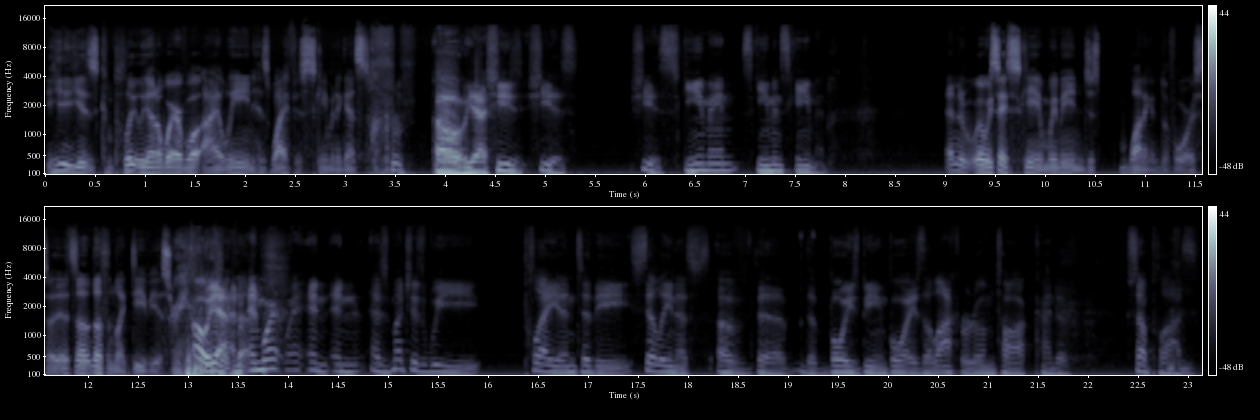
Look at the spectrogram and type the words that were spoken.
he is completely unaware of what Eileen his wife is scheming against him. Oh yeah, she's she is she is scheming, scheming, scheming. and when we say scheme we mean just wanting a divorce it's not nothing like devious or anything Oh yeah, like and and we're and and as much as we play into the silliness of the the boys being boys, the locker room talk kind of subplots, mm-hmm.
